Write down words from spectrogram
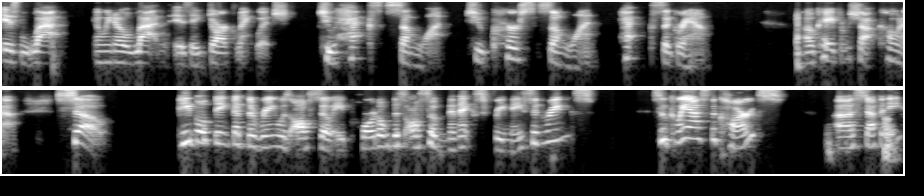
is Latin, and we know Latin is a dark language. To hex someone, to curse someone, hexagram okay, from Shatkona. So people think that the ring was also a portal. This also mimics Freemason rings. So can we ask the cards, uh, Stephanie?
